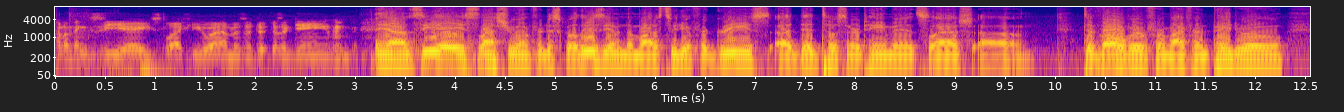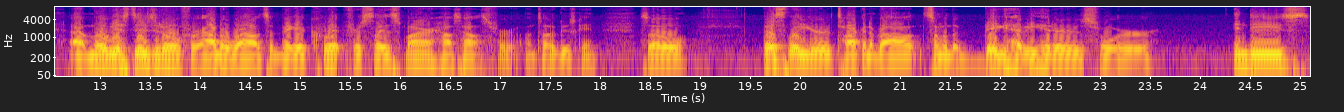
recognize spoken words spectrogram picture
I don't think ZA slash UM is a is a game. yeah, ZA slash UM for Disco Elysium, Nomada Studio for Gris, uh, Dead Toast Entertainment slash um, Devolver for My Friend Pedro, uh, Mobius Digital for Outer Wilds, a Mega Crit for Slay the Spire, House House for Untitled Goose Game. So basically, you're talking about some of the big heavy hitters for indies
